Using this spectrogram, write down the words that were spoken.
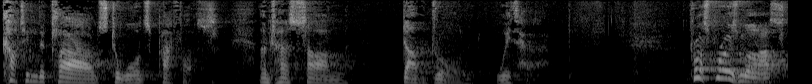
cutting the clouds towards Paphos, and her son, dove drawn, with her. Prospero's mask,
